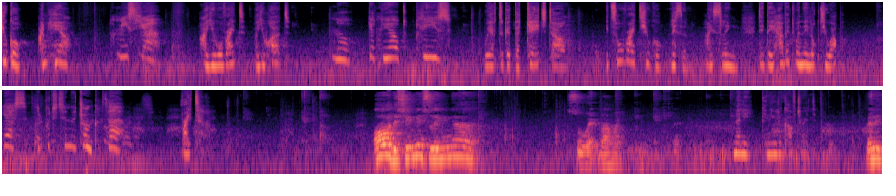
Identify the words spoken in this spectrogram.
Hugo, I'm here. Amicia. Are you alright? Are you hurt? No, get me out, please. We have to get that cage down. It's alright, Hugo. Listen, my sling. Did they have it when they locked you up? Yes, they put it in the trunk there. Right. Oh, di sini slingnya. Suwe banget. Melly, can you look after it? Meli,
